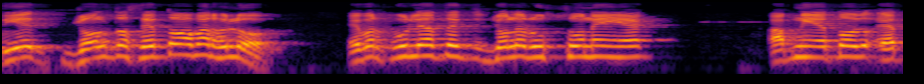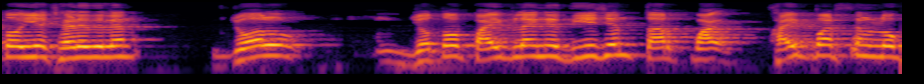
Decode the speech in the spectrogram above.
দিয়ে জল তো সে তো আবার হলো। এবার পুরুলিয়াতে জলের উৎস নেই এক। আপনি এত এত ইয়ে ছেড়ে দিলেন। জল, যত পাইপ লাইনে দিয়েছেন, তার ফাইভ পার্সেন্ট লোক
